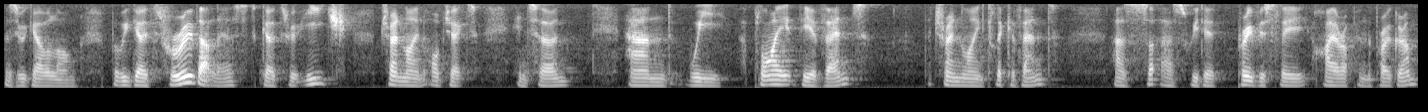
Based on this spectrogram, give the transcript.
as we go along. But we go through that list, go through each trend line object in turn, and we apply the event, the trend line click event, as, as we did previously higher up in the program.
